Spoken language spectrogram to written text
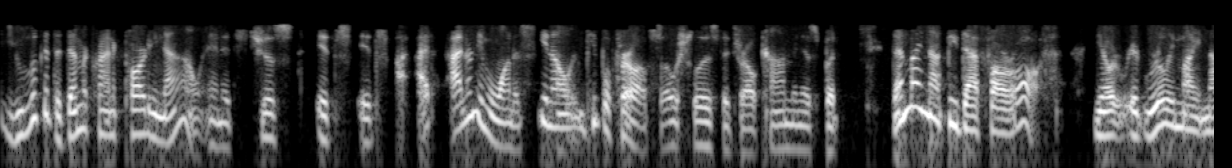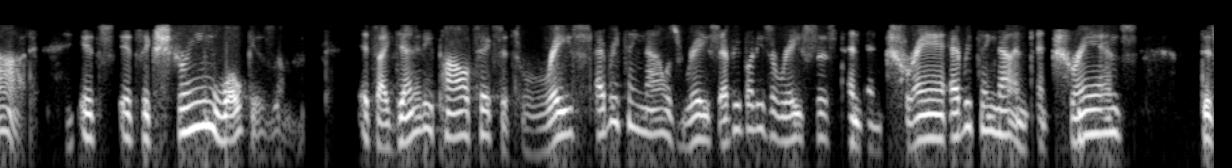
you look at the Democratic Party now, and it's just it's it's I I don't even want to you know people throw out socialists, they throw out communists, but that might not be that far off. You know, it really might not. It's it's extreme wokeism. It's identity politics. It's race. Everything now is race. Everybody's a racist and and trans. Everything now and, and trans. This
